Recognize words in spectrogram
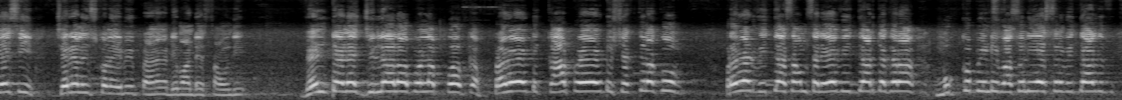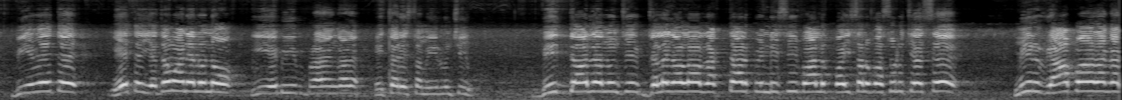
చేసి చర్యలు తీసుకుని ఏబీ ప్రయాణంగా డిమాండ్ చేస్తూ ఉంది. వెంటనే జిల్లాలో ఉన్న ప్రైవేట్ కార్పొరేట్ శక్తులకు ప్రైవేట్ విద్యా సంస్థలు ఏ విద్యార్థి దగ్గర ముక్కు పిండి వసూలు చేస్తున్న విద్యార్థి ఏవైతే ఏదైతే యజమానులు ఉన్నో ఈ ఏబీ ప్రాయంగా హెచ్చరిస్తాం ఈ నుంచి. విద్యార్థుల నుంచి జలగల రక్తాలు పిండిసి వాళ్ళు పైసలు వసూలు చేస్తే మీరు వ్యాపారంగా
